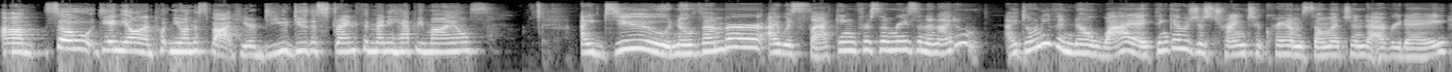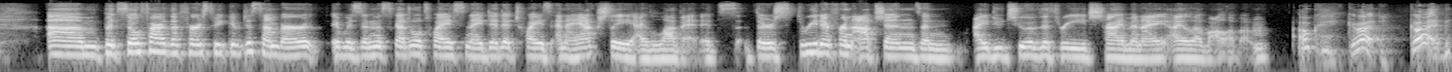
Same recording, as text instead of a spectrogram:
Um, so Danielle, I'm putting you on the spot here. Do you do the strength in many happy miles? I do. November, I was slacking for some reason, and I don't, I don't even know why. I think I was just trying to cram so much into every day. Um, but so far, the first week of December, it was in the schedule twice, and I did it twice, and I actually, I love it. It's there's three different options, and I do two of the three each time, and I, I love all of them. Okay, good, good.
